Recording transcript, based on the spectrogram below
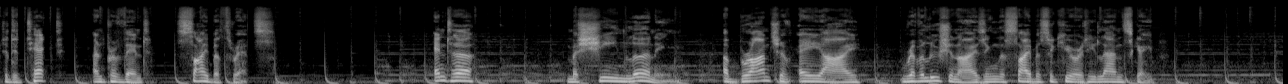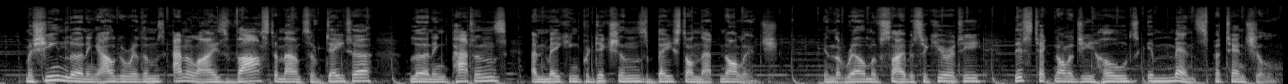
to detect and prevent cyber threats? Enter machine learning, a branch of AI revolutionizing the cybersecurity landscape. Machine learning algorithms analyze vast amounts of data, learning patterns, and making predictions based on that knowledge. In the realm of cybersecurity, this technology holds immense potential.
